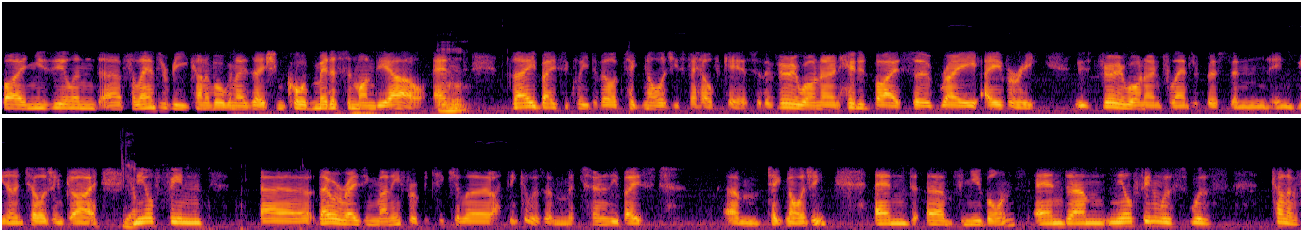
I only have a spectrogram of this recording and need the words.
by a New Zealand uh, philanthropy kind of organisation called Medicine Mondiale, and they basically develop technologies for healthcare. So they're very well known, headed by Sir Ray Avery, who's a very well known philanthropist and, and you know intelligent guy. Yep. Neil Finn. Uh, they were raising money for a particular, I think it was a maternity-based um, technology, and um, for newborns. And um, Neil Finn was was kind of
